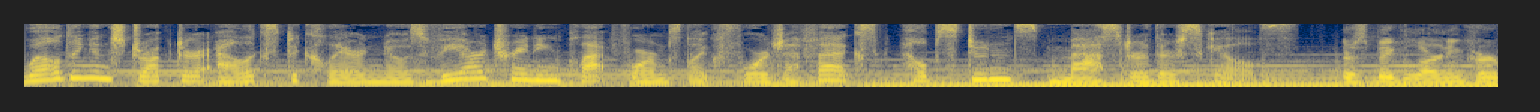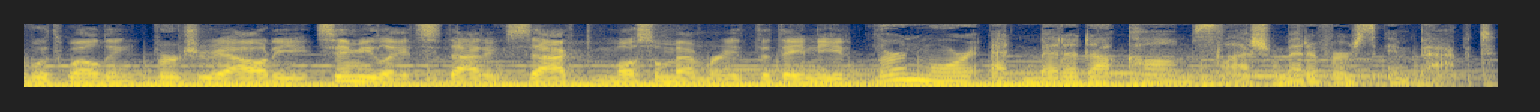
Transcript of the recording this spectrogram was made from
Welding instructor Alex DeClaire knows VR training platforms like Forge FX help students master their skills. There's a big learning curve with welding. Virtual reality simulates that exact muscle memory that they need. Learn more at meta.com slash metaverse impact.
